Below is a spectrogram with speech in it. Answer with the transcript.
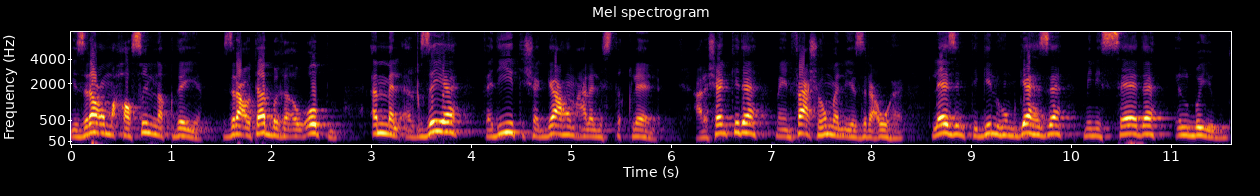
يزرعوا محاصيل نقدية يزرعوا تبغ أو قطن. أما الأغذية فدي تشجعهم على الاستقلال. علشان كده ما ينفعش هم اللي يزرعوها. لازم تجي لهم جاهزة من السادة البيض.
